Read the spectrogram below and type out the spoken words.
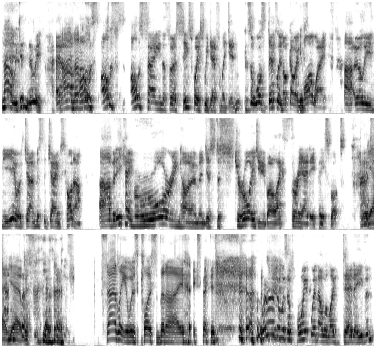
No, we didn't, do we? And, No, um, I was, I was, I was saying in the first six weeks we definitely didn't because it was definitely not going was- my way uh, early in the year with Mr. James Conner. Uh, but he came roaring home and just destroyed you by like three ADP spots. yeah, yeah. It was sadly it was closer than I expected. Remember there was a point when they were like dead even.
